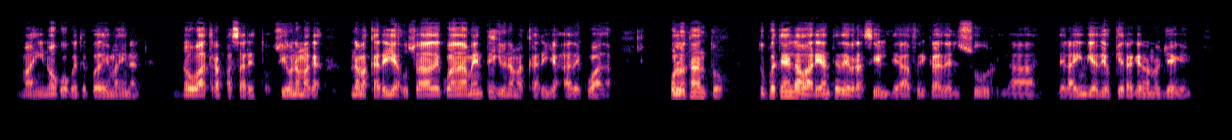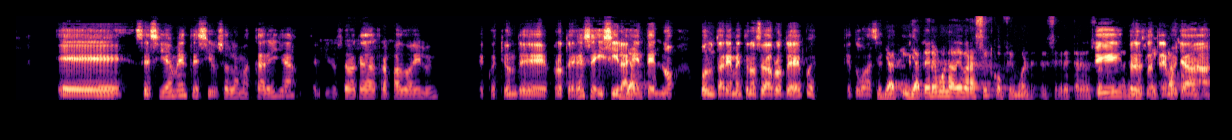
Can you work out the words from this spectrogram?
más inocuo que te puedes imaginar. No va a traspasar esto. Si es una, una mascarilla usada adecuadamente y una mascarilla adecuada. Por lo tanto, tú puedes tener la variante de Brasil, de África del Sur, la, de la India, Dios quiera que no nos lleguen. Eh, sencillamente, si usas la mascarilla, el virus se va a quedar atrapado ahí, Luis. Es cuestión de protegerse. Y si la gente no voluntariamente no se va a proteger, pues, ¿qué tú vas a hacer? Ya, y ya tenemos la de Brasil, confirmó el, secretario de Salud. Sí, pero la tenemos ya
